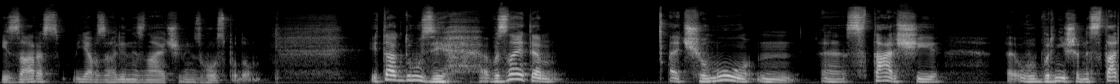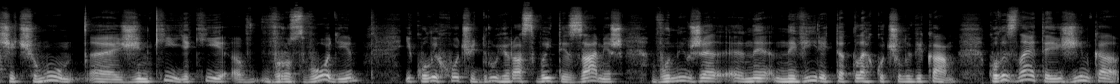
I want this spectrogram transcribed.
і зараз я взагалі не знаю, чи він з Господом. І так, друзі, ви знаєте, чому е, старші, е, верніше, не старші, чому е, жінки, які в- розводі, і коли хочуть другий раз вийти заміж, вони вже е, не, не вірять так легко чоловікам. Коли, знаєте, жінка.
